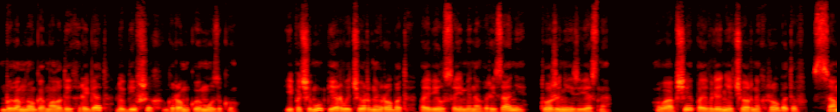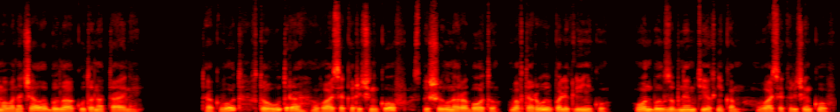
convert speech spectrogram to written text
было много молодых ребят, любивших громкую музыку. И почему первый черный робот появился именно в Рязани, тоже неизвестно. Вообще, появление черных роботов с самого начала было окутано тайной. Так вот, в то утро Вася Кориченков спешил на работу во вторую поликлинику. Он был зубным техником, Вася Кориченков,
